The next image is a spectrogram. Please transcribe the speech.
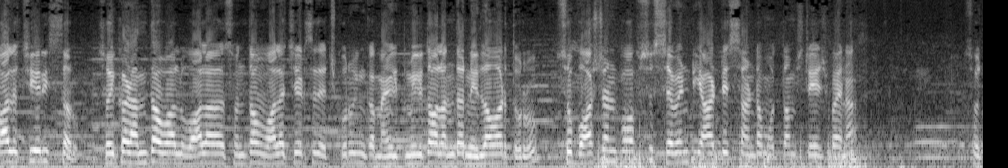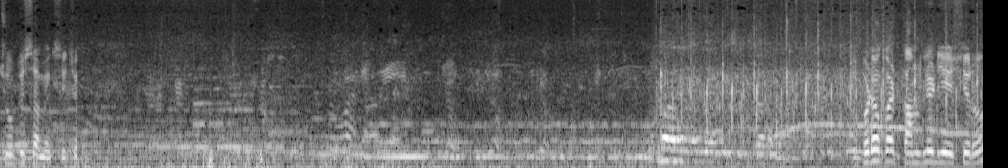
వాళ్ళు చైర్ ఇస్తారు. సో ఇక్కడ అంతా వాళ్ళు వాళ్ళ సొంతం వాళ్ళ చైర్స్ తెచ్చుకోరు. ఇంకా మిగతా వాళ్ళంతా నిలబడుతుర్రు. So Boston Pops seventy artist అంట మొత్తం స్టేజ్ పైన. సో చూపిస్తాం మీకు సిచ్యు ఇప్పుడే ఒకటి కంప్లీట్ చేసిర్రు.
